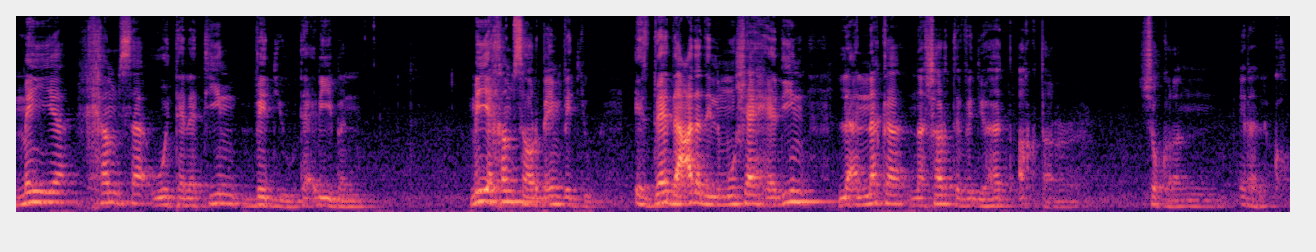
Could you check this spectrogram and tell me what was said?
135 فيديو تقريبا. 145 فيديو. ازداد عدد المشاهدين لأنك نشرت فيديوهات أكتر. شكرا. إلى اللقاء.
